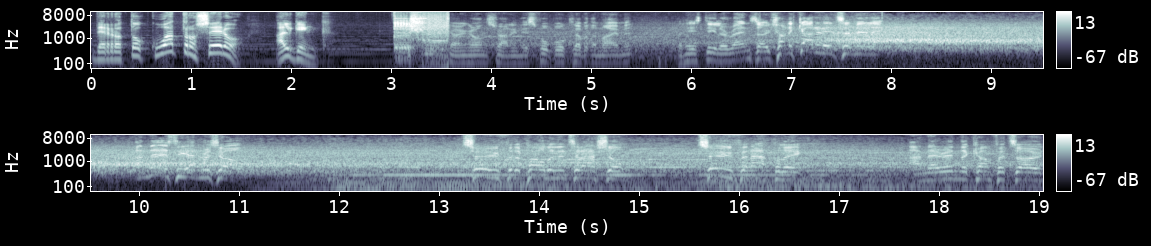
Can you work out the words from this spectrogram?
derrotó 4-0 al Genk. going on surrounding this football club at the moment. But here's Di Lorenzo trying to cut it into Milik. And there's the end result. Two for the Poland international, two for Napoli. And they're in the comfort zone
